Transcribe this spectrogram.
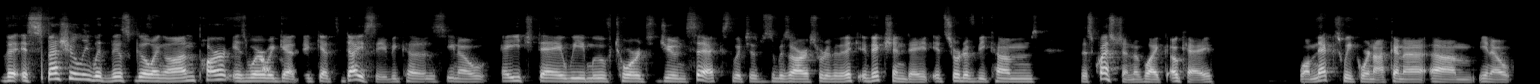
the especially with this going on part is where we get it gets dicey because you know each day we move towards June sixth, which is, was our sort of evic- eviction date. It sort of becomes this question of like, okay, well, next week we're not gonna, um, you know,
